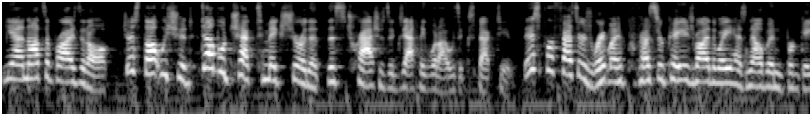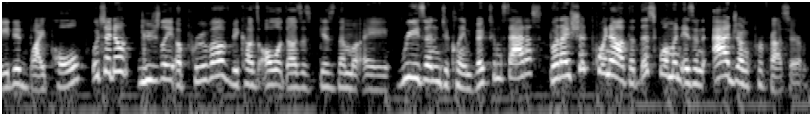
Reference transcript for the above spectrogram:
Yeah, not surprised at all. Just thought we should double check to make sure that this trash is exactly what I was expecting. This professor's Rate My Professor page, by the way, has now been brigaded by Pol, which I don't usually approve of because all it does is gives them a reason to claim victim status. But I should point out that this woman is an adjunct professor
